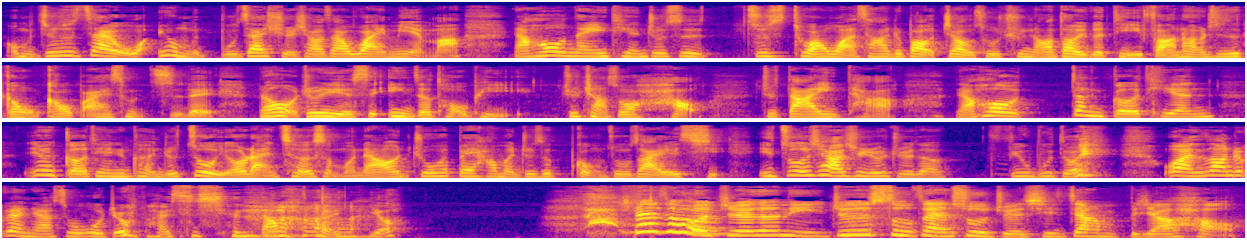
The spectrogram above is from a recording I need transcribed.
我们就是在外，因为我们不在学校，在外面嘛。然后那一天就是就是突然晚上他就把我叫出去，然后到一个地方，然后就是跟我告白什么之类。然后我就也是硬着头皮就想说好，就答应他。然后但隔天，因为隔天就可能就坐游览车什么，然后就会被他们就是拱坐在一起，一坐下去就觉得 feel 不对，晚上就跟人家说，我觉得我们还是先当朋友。但是我觉得你就是速战速决，其实这样比较好。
